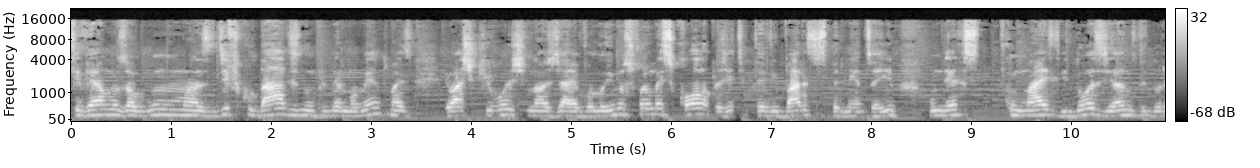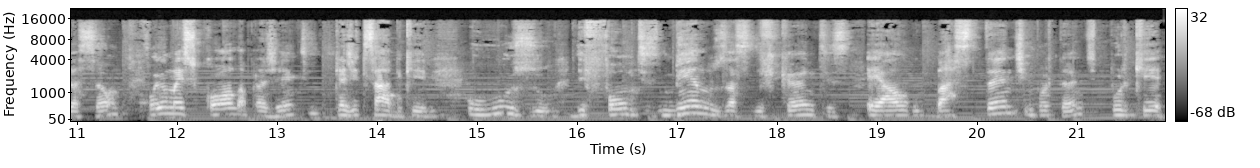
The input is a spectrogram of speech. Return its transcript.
tivemos algumas dificuldades num primeiro momento, mas eu acho que hoje nós já evoluímos. Foi uma escola para a gente, teve vários experimentos aí. Um deles com mais de 12 anos de duração. Foi uma escola para gente, que a gente sabe que o uso de fontes menos acidificantes é algo bastante importante, porque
